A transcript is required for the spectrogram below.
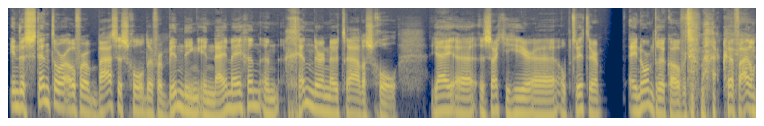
in de Stentor over basisschool De Verbinding in Nijmegen. Een genderneutrale school. Jij zat je hier op Twitter enorm druk over te maken. waarom,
